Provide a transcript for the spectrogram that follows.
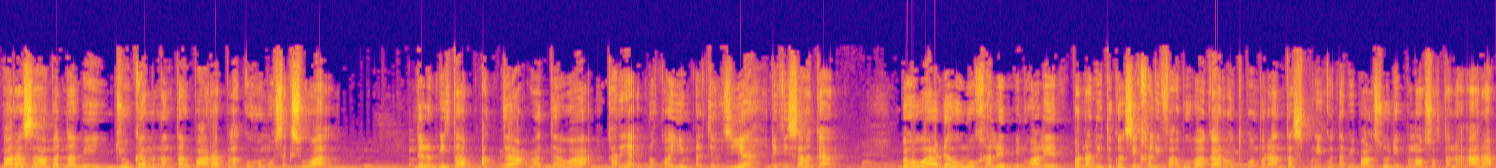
Para sahabat Nabi juga menentang para pelaku homoseksual. Dalam kitab Dawa karya Ibnu Qayyim Al-Jauziyah dikisahkan bahwa dahulu Khalid bin Walid pernah ditugasi Khalifah Abu Bakar untuk memberantas pengikut Nabi palsu di pelosok tanah Arab.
